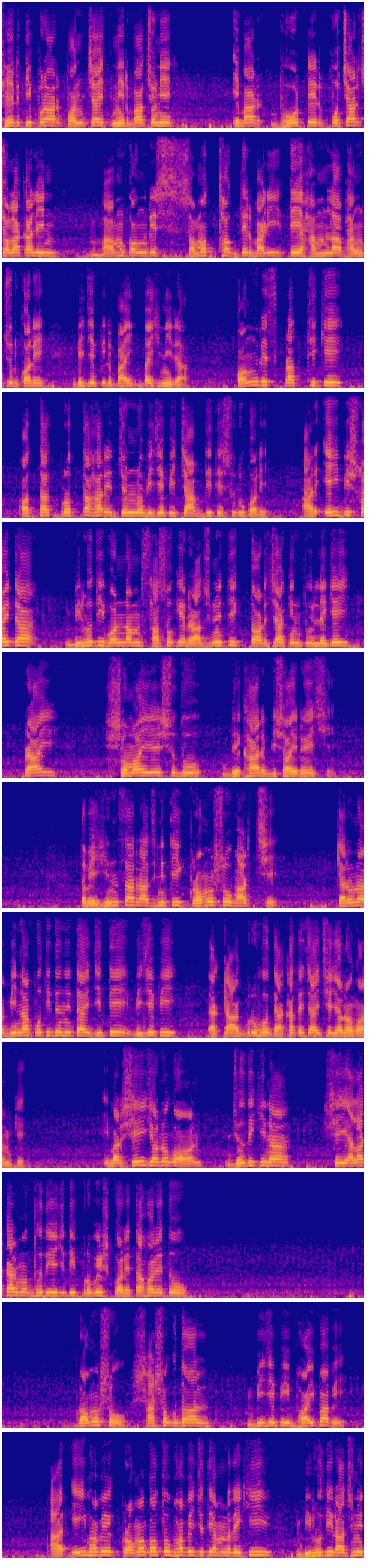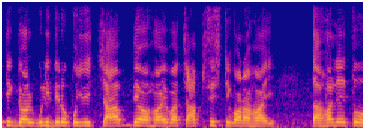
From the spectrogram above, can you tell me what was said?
ফের ত্রিপুরার পঞ্চায়েত নির্বাচনের এবার ভোটের প্রচার চলাকালীন বাম কংগ্রেস সমর্থকদের বাড়িতে হামলা ভাঙচুর করে বিজেপির বাইক বাহিনীরা। কংগ্রেস প্রার্থীকে অর্থাৎ প্রত্যাহারের জন্য বিজেপি চাপ দিতে শুরু করে। আর এই বিষয়টা বিরোধী বনাম শাসকের রাজনৈতিক তরজা কিন্তু লেগেই প্রায় সময়ে শুধু দেখার বিষয় রয়েছে। তবে হিংসার রাজনীতি ক্রমশ বাড়ছে, কেননা বিনা প্রতিদ্বন্দ্বিতায় জিতে বিজেপি একটা আগ্রহ দেখাতে চাইছে জনগণকে। এবার সেই জনগণ যদি কিনা সেই এলাকার মধ্য দিয়ে যদি প্রবেশ করে, তাহলে তো ক্রমশ শাসক দল বিজেপি ভয় পাবে। আর এইভাবে ক্রমাগতভাবে যদি আমরা দেখি বিরোধী রাজনৈতিক দলগুলিদের ওপর যদি চাপ দেওয়া হয় বা চাপ সৃষ্টি করা হয়, তাহলে তো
